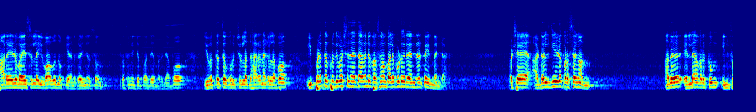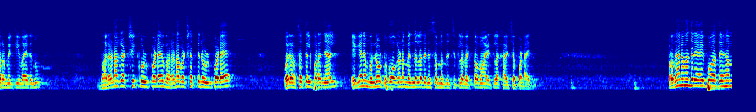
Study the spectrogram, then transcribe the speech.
ആറേഴ് വയസ്സുള്ള യുവാവ് എന്നൊക്കെയാണ് കഴിഞ്ഞ ദിവസം പ്രസംഗിച്ചപ്പോൾ അദ്ദേഹം പറഞ്ഞത്. അപ്പോൾ യുവത്വത്തെക്കുറിച്ചുള്ള ധാരണകൾ അപ്പോൾ ഇപ്പോഴത്തെ പ്രതിപക്ഷ നേതാവിന്റെ പ്രസംഗം പലപ്പോഴും ഒരു എന്റർടൈൻമെന്റാണ് പക്ഷേ അടൽജിയുടെ പ്രസംഗം അത് എല്ലാവർക്കും ഇൻഫർമേറ്റീവായിരുന്നു ഭരണകക്ഷിക്കുൾപ്പെടെ ഭരണപക്ഷത്തിനുൾപ്പെടെ ഒരർത്ഥത്തിൽ പറഞ്ഞാൽ എങ്ങനെ മുന്നോട്ട് പോകണം എന്നുള്ളതിനെ സംബന്ധിച്ചിട്ടുള്ള വ്യക്തമായിട്ടുള്ള കാഴ്ചപ്പാടായിരുന്നു. പ്രധാനമന്ത്രിയായപ്പോൾ അദ്ദേഹം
